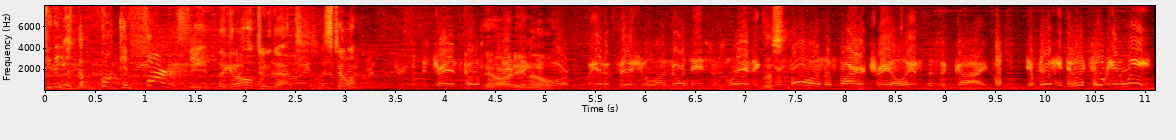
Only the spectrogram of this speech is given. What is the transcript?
Pharmacy! They used the fucking pharmacy! They can all do that. Let's tell them. Transcoastal They already know. We had a visual on Northeastern's Landing. Listen. We're following the fire trail in as a guide. If they can do it, so can we.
